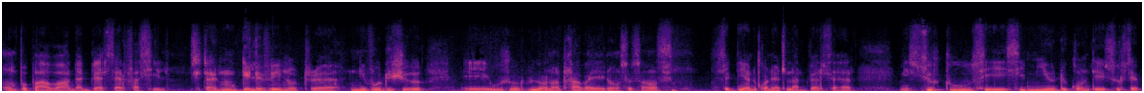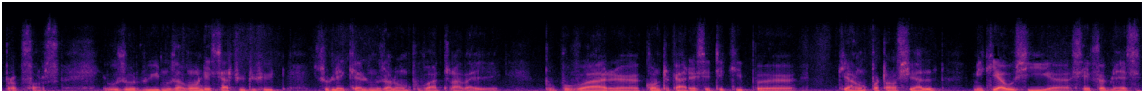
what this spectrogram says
On ne peut pas avoir d'adversaire facile. C'est à nous d'élever notre niveau de jeu et aujourd'hui, on a travaillé dans ce sens. C'est bien de connaître l'adversaire, mais surtout, c'est mieux de compter sur ses propres forces. Et aujourd'hui, nous avons des certitudes sur lesquelles nous allons pouvoir travailler pour pouvoir euh, contrecarrer cette équipe euh, qui a un potentiel, mais qui a aussi euh, ses faiblesses.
